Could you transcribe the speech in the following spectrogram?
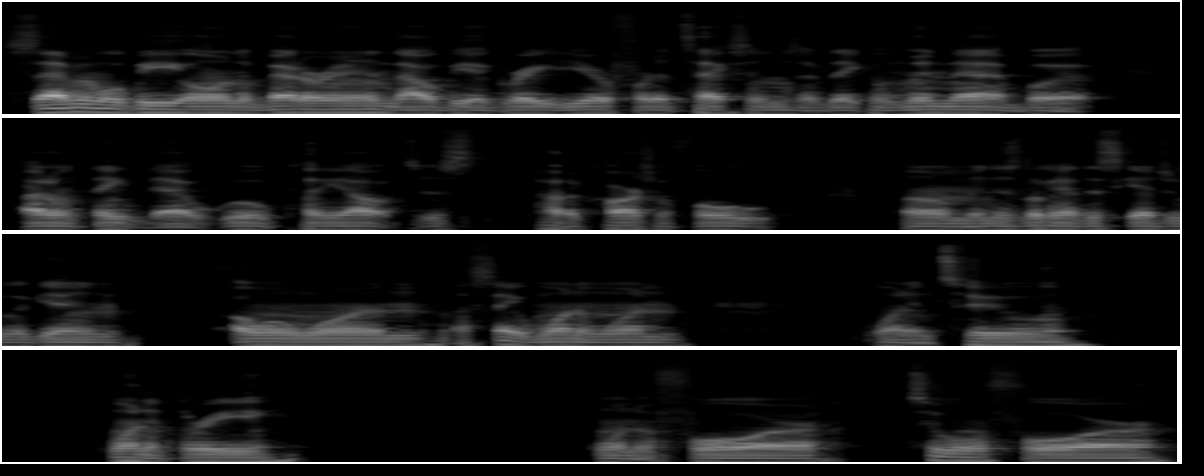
Seven will be on the better end. That would be a great year for the Texans if they can win that, but I don't think that will play out just how the cards will fold. Um, and just looking at the schedule again, 0 and 1, let's say 1 and 1, 1 and 2, 1 and 3, 1 and 4, 2 and 4,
